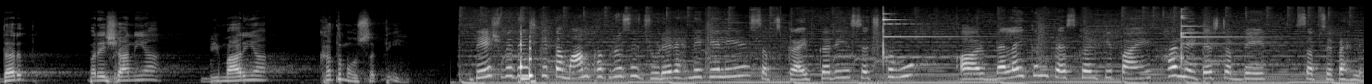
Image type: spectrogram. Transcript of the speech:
दर्द, परेशानियाँ, बीमारियाँ खत्म हो सकती हैं। देश विदेश की तमाम खबरों से जुड़े रहने के लिए सब्सक्राइब करें सच कहूँ और बेल आइकन प्रेस करके पाएँ हर लेटेस्ट अपडेट सबसे पहले।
